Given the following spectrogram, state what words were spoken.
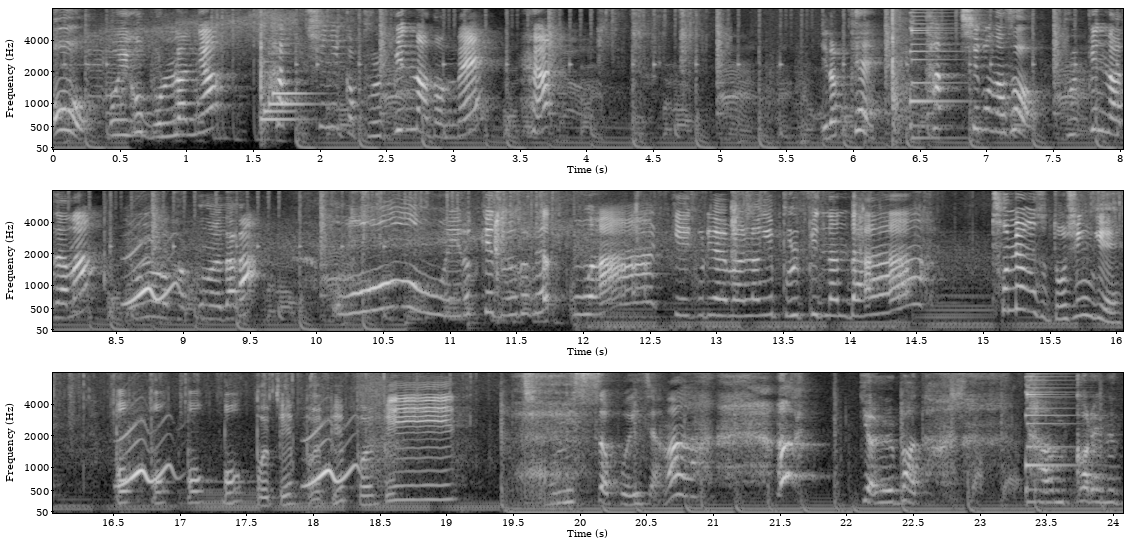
어, 너 이거 몰랐냐? 탁 치니까 불빛 나던데? 이렇게 탁 치고 나서 불빛 나잖아? 이거 갖고 놀다가? 오 이렇게 누르면 우와 개구리 알 말랑이 불빛 난다. 투명해서 더 신기해. 뽁뽁뽁뽁 불빛 불빛 불빛. 재밌어 보이잖아 열받아. 다음 거래는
